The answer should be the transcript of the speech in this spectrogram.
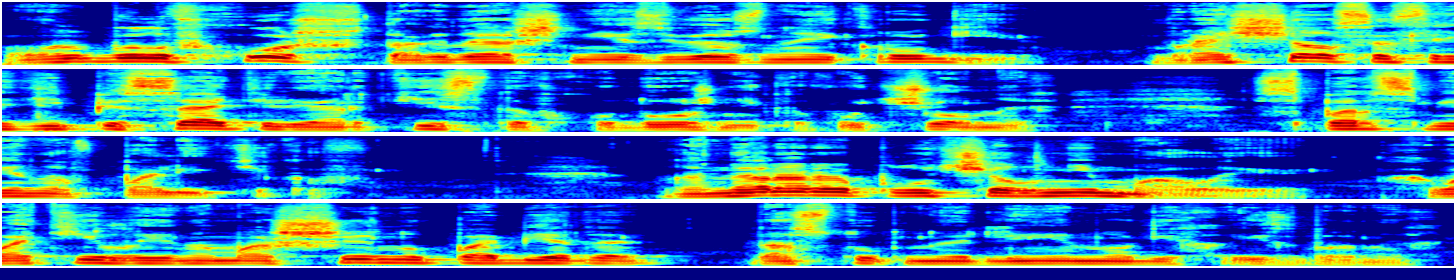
Он был вхож в тогдашние звездные круги, Вращался среди писателей, артистов, художников, ученых, спортсменов, политиков. Гонорары получал немалые, хватило и на машину «Победа», доступную для немногих избранных,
